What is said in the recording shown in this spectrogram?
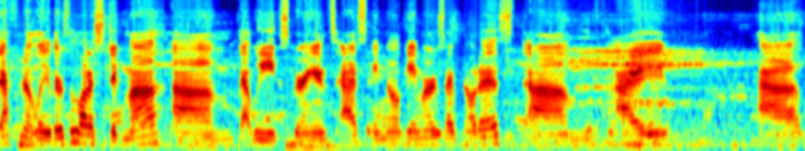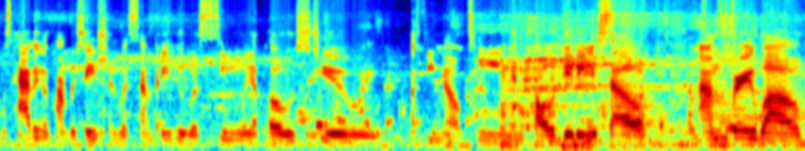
definitely. There's a lot of stigma um, that we experience as female gamers i've noticed. Um, i uh, was having a conversation with somebody who was seemingly opposed to a female team in call of duty so i'm very well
